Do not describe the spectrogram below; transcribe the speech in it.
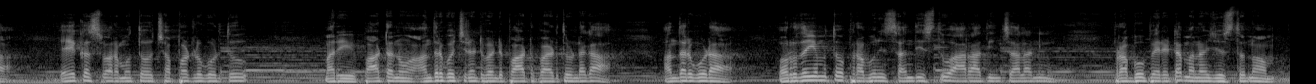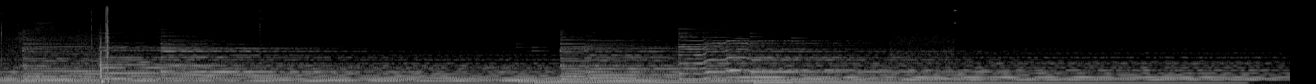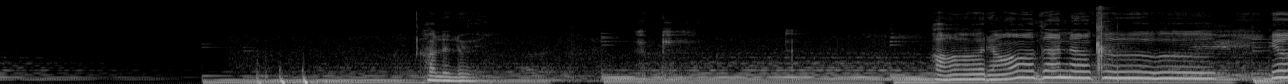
ఏకస్వరముతో చప్పట్లు కొడుతూ మరి పాటను అందరికి వచ్చినటువంటి పాట పాడుతుండగా అందరూ కూడా హృదయంతో ప్రభుని సంధిస్తూ ఆరాధించాలని ప్రభు పేరిట మనం చేస్తున్నాం. హల్లెలూయా ఆరాధనకు యో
